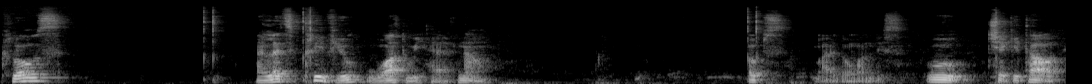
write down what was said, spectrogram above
close and let's preview what we have now. Oops, I don't want this. Ooh, check it out.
